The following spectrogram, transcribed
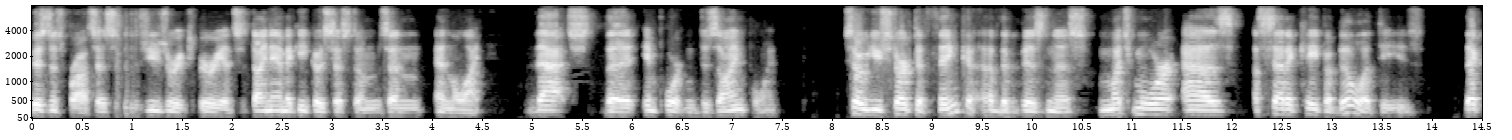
business processes, user experience, dynamic ecosystems, and, and the like. That's the important design point. So you start to think of the business much more as a set of capabilities that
